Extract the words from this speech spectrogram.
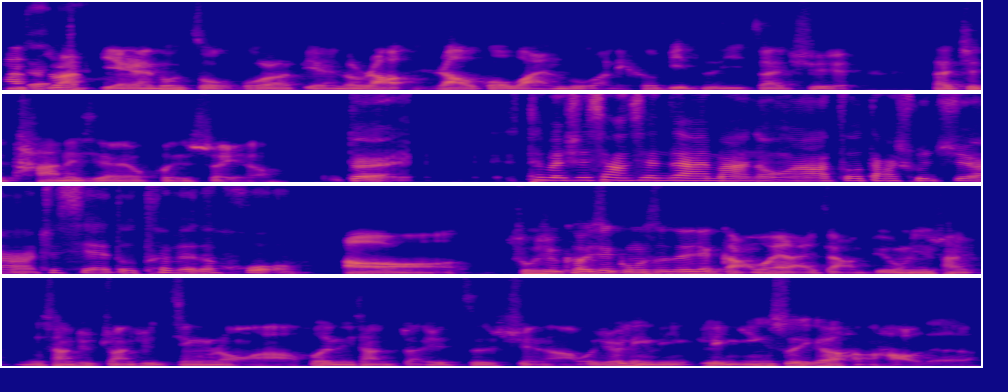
那虽然别人都走过了，别人都绕绕过弯路了，你何必自己再去再去踏那些浑水呢？对，特别是像现在码农啊、做大数据啊这些都特别的火。哦，除去科技公司这些岗位来讲，比如你想你想去转去金融啊，或者你想转去咨询啊，我觉得领英领英是一个很好的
